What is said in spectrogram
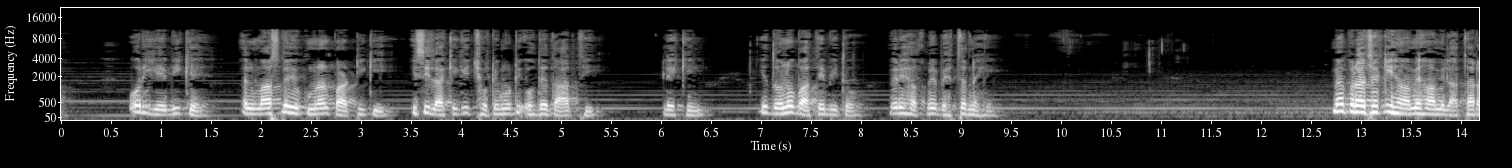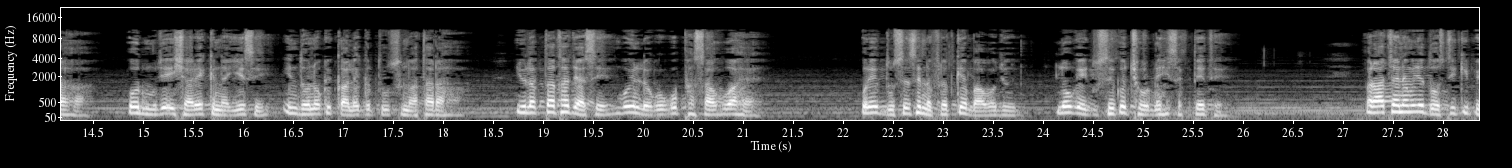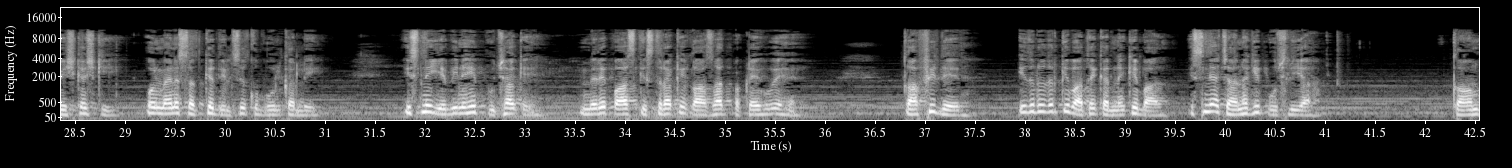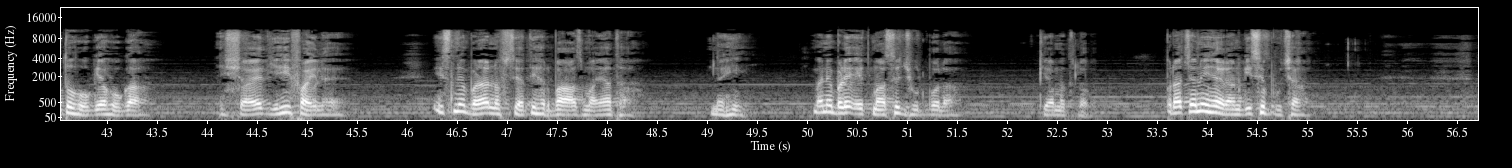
اور یہ بھی کہ الماس میں حکمران پارٹی کی اس علاقے کی چھوٹی موٹی عہدے دار تھی۔ لیکن یہ دونوں باتیں بھی تو میرے حق میں بہتر نہیں۔ میں پراچا کی ہاں میں ہاں ملاتا رہا اور مجھے اشارے کنائیے سے ان دونوں کے کالے کرتوت سناتا رہا۔ یوں لگتا تھا جیسے وہ ان لوگوں کو پھنسا ہوا ہے۔ اور ایک دوسرے سے نفرت کے باوجود لوگ ایک دوسرے کو چھوڑ نہیں سکتے تھے۔ پراچا نے مجھے دوستی کی پیشکش کی اور میں نے صد کے دل سے قبول کر لی۔ اس نے یہ بھی نہیں پوچھا کہ میرے پاس کس طرح کے کاغذات پکڑے ہوئے ہیں۔ کافی دیر ادھر ادھر کی باتیں کرنے کے بعد اس نے اچانک ہی پوچھ لیا۔ کام تو ہو گیا ہوگا، شاید یہی فائل ہے۔ اس نے بڑا نفسیاتی حربہ آزمایا تھا۔ نہیں۔ میں نے بڑے اعتماد سے جھوٹ بولا۔ کیا مطلب؟ پراچا نے حیرانگی سے پوچھا۔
